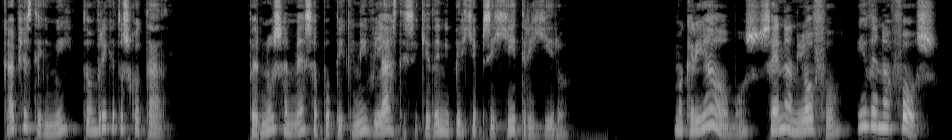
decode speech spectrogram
κάποια στιγμή τον βρήκε το σκοτάδι. Περνούσε μέσα από πυκνή βλάστηση και δεν υπήρχε ψυχή τριγύρω. Μακριά όμως, σε έναν λόφο, είδε ένα φως.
